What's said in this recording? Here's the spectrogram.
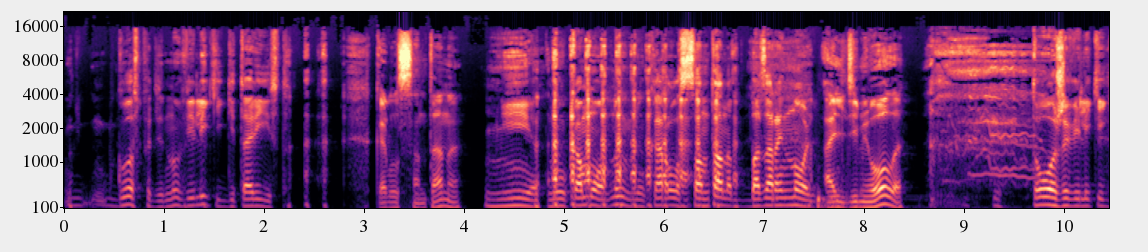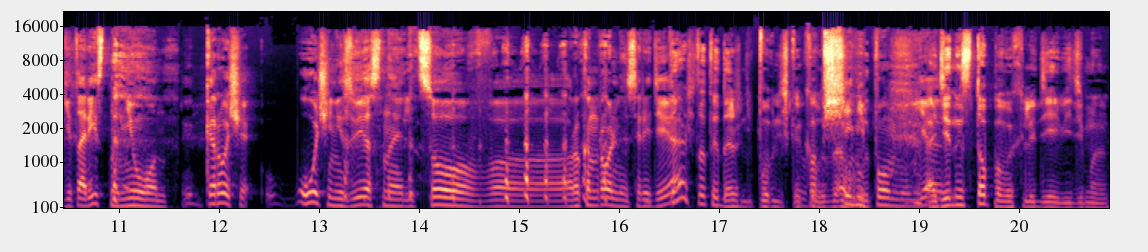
Господи, ну великий гитарист. Карлос Сантана. Нет, ну come on, ну Карлос Сантана базара ноль. Аль Ди Меола. Тоже великий гитарист, но не он. Короче, очень известное лицо в э, рок-н-ролльной среде. Да, что ты даже не помнишь, как его Вообще зовут. не помню. Я... Один из топовых людей, видимо.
